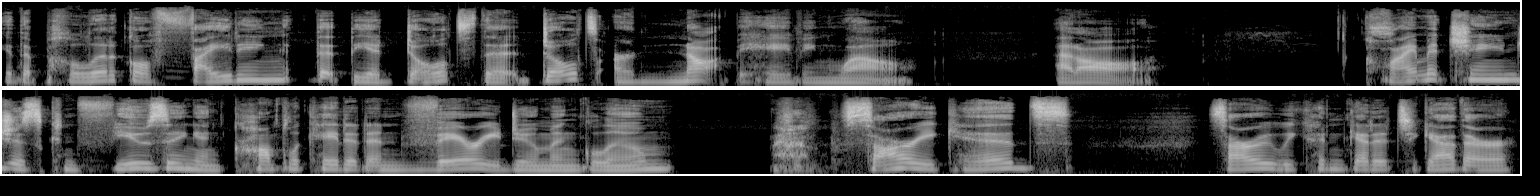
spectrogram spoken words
the political fighting that the adults, the adults are not behaving well at all. Climate change is confusing and complicated and very doom and gloom. Sorry, kids. Sorry we couldn't get it together.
